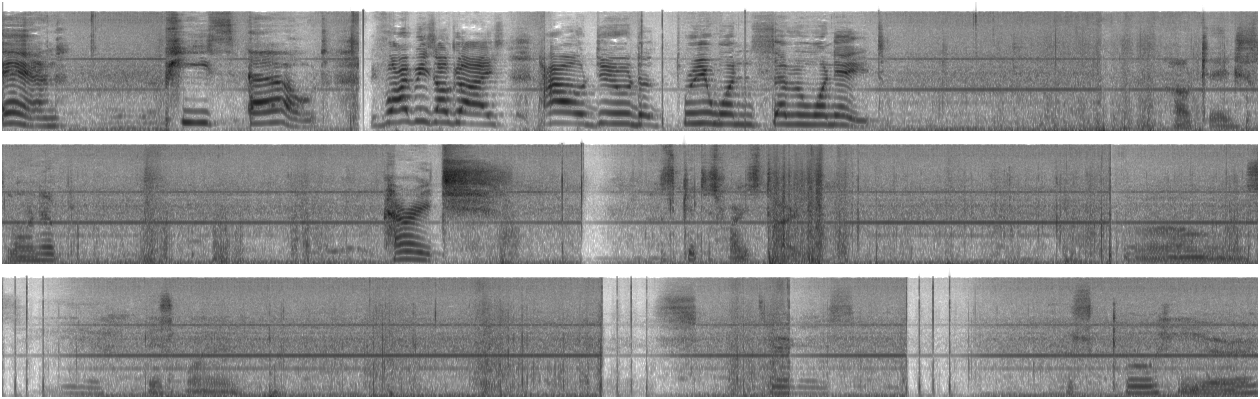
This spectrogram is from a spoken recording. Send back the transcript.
And peace out. Before I peace out, guys, I'll do the 31718. Okay, just load up. Alright. Let's get this party started. Um, let's see. This one. There it is. Let's go here.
